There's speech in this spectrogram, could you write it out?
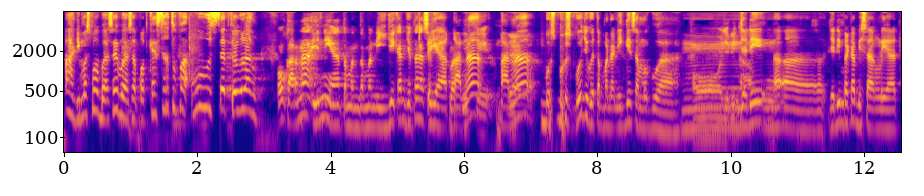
ah Dimas mah bahasanya bahasa podcaster tuh Pak. Buset gue bilang. Oh karena ini ya teman-teman IG kan kita Iya karena IG. karena bos-bos gue juga temenan IG sama gue. Hmm. Oh jadi Jadi eh, eh, jadi mereka bisa ngelihat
